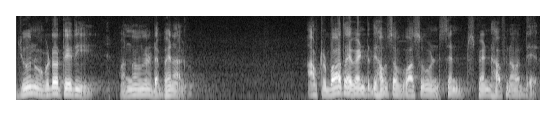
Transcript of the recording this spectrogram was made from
June ఒకటో తేదీ పంతొమ్మిది వందల డెబ్భై నాలుగు. After bath I went the house of Vasu and send spend half an hour there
